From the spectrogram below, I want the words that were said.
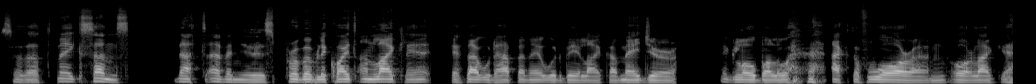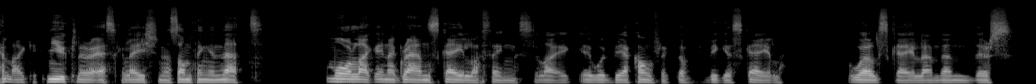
So that makes sense. That avenue is probably quite unlikely. If that would happen, it would be like a major global act of war and or like like nuclear escalation or something in that more like in a grand scale of things like it would be a conflict of bigger scale world scale, and then there's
